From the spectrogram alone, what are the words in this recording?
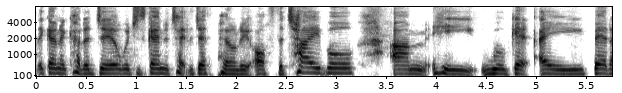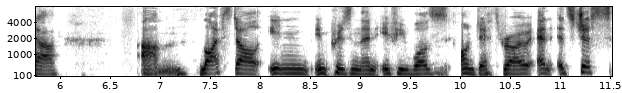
they're going to cut a deal, which is going to take the death penalty off the table, um, he will get a better um, lifestyle in, in prison than if he was on death row. And it's just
